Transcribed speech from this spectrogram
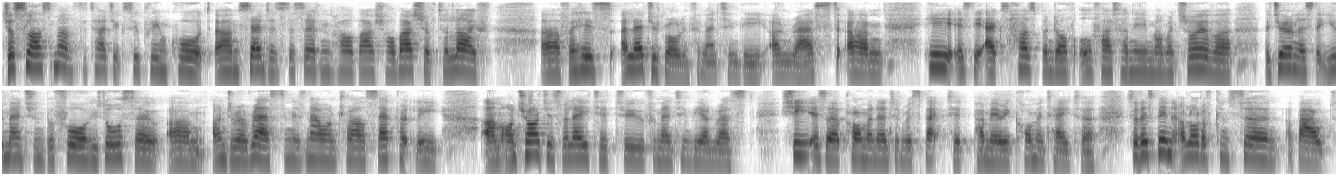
Just last month, the Tajik Supreme Court um, sentenced a certain Halbash Halbashev to life uh, for his alleged role in fomenting the unrest. Um, he is the ex-husband of Ulfat Hani Mamatchoyeva, the journalist that you mentioned before, who's also um, under arrest and is now on trial separately um, on charges related to fomenting the unrest. She is a prominent and respected Pamiri commentator. So there's been a lot of concern about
